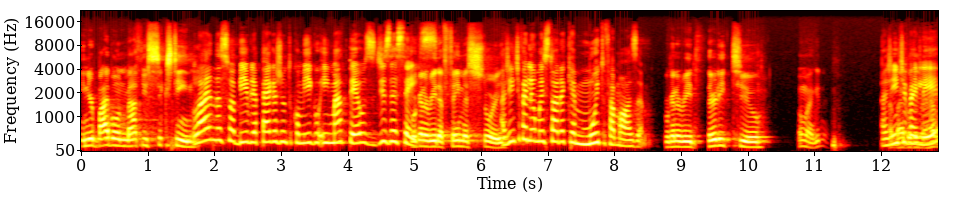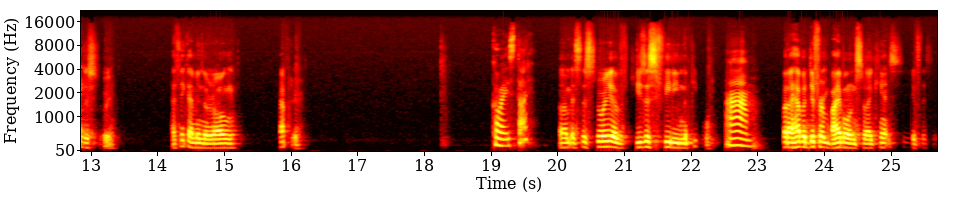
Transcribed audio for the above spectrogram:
In your Bible in Matthew 16, Lá na sua Bíblia, pega junto comigo em Mateus 16. we're going to read a famous story. A gente vai ler uma história que é muito famosa. We're going to read 32. Oh my goodness. A gente vai ler. I think I'm in the wrong chapter. qual é a história? Um, it's the story of Jesus feeding the people. Ah, But I have a different Bible, and so I can't see if this is.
